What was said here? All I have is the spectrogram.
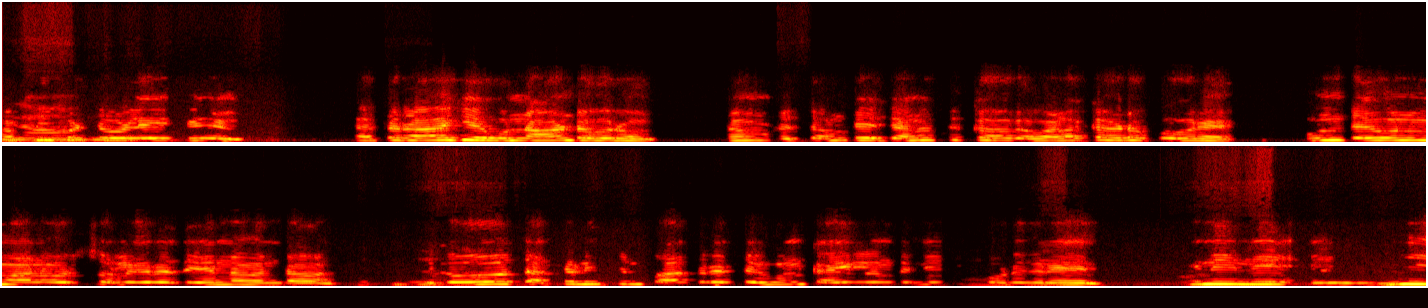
அப்படிப்பட்டவளே கேள். கத்தராகிய உன் ஆண்டவரும் நம்முடைய தம்முடைய ஜனத்துக்காக வழக்காட போகிற உன் தேவனுமானவர் சொல்லுகிறது என்னவென்றால் இதோ தத்தளிப்பின் பாத்திரத்தை உன் கையிலிருந்து நீக்கி போடுகிறேன். இனி நீ நீ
